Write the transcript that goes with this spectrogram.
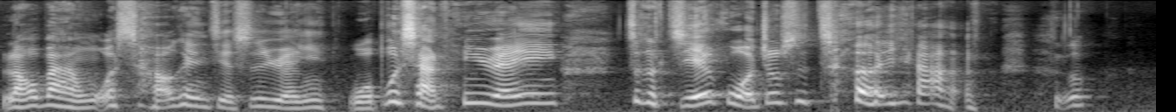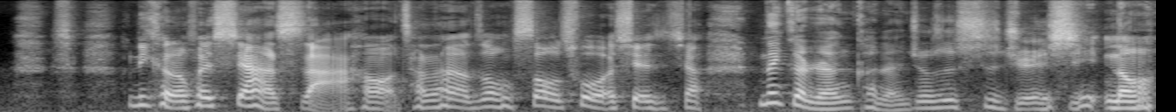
老板，我想要跟你解释原因，我不想听原因，这个结果就是这样。你可能会吓傻哈，常常有这种受挫的现象。那个人可能就是视觉型哦。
